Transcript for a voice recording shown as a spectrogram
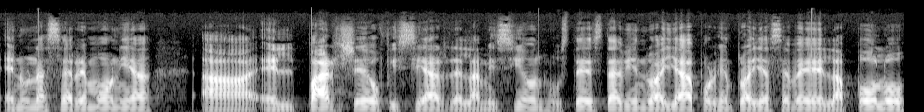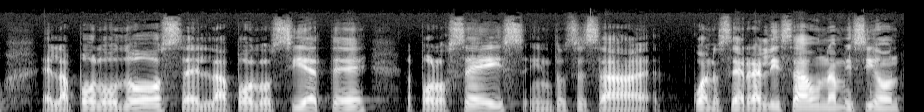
en una ceremonia uh, el parche oficial de la misión. Usted está viendo allá, por ejemplo, allá se ve el Apolo, el Apolo 2, el Apolo 7, el Apolo 6. Entonces, uh, cuando se realiza una misión,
